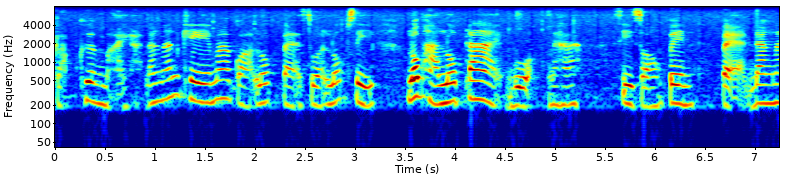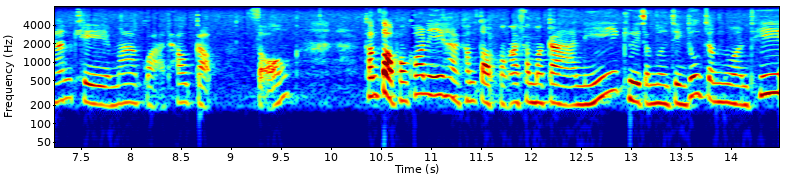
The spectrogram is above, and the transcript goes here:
กลับเครื่องหมายค่ะ ดังนั้น k มากกว่าลบ8ส่วนลบ4ลบหารลบได้บวกนะคะ4 2 เป็น 8 ดังนั้น k มากกว่าเท่ากับ 2 คำตอบของข้อนี้ค่ะคำตอบของอสมการนี้คือจำนวนจริงทุกจำนวนที่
